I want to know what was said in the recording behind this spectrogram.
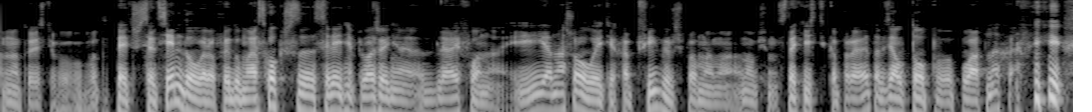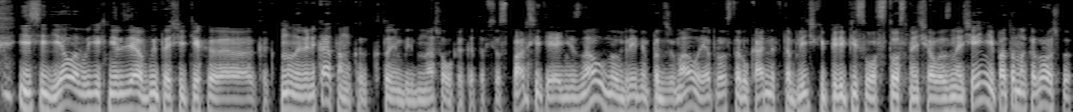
Ну, то есть вот 5,67 долларов, и думаю, а сколько же среднее приложение для iPhone? И я нашел этих AppFigures, по-моему, ну, в общем, статистика про это, взял топ платных и сидел, у них нельзя вытащить их, э, как, ну, наверняка там кто-нибудь бы нашел, как это все спарсить, я не знал, но время поджимало, я просто руками в табличке переписывал 100 сначала значений, и потом оказалось, что,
